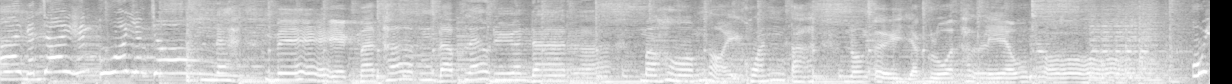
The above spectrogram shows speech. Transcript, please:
อายกับใจเห็นผัวยังจองนะเมฆมาทับดับแล้วเดือนดารา มาหอมหน่อยควันตา น้องเอ๋ยอย่ากลัวทะเลวมองอุ้ย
